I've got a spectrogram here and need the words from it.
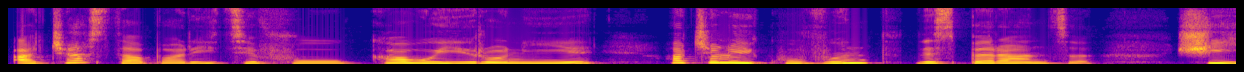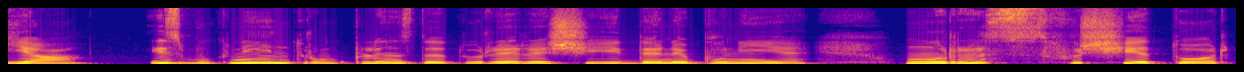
această apariție fu ca o ironie acelui cuvânt de speranță și ea izbucni într-un plâns de durere și de nebunie, un râs sfâșietor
